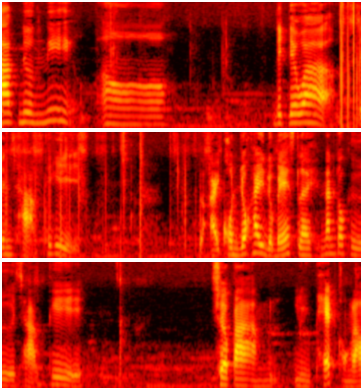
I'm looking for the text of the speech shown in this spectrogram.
ากหนึ่งนี่เออเด็กได้ว่าเป็นฉากที่หลายคนยกให้ The Best เลย นั่นก็คือฉากที่เชอปางหรือเพชรของเรา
